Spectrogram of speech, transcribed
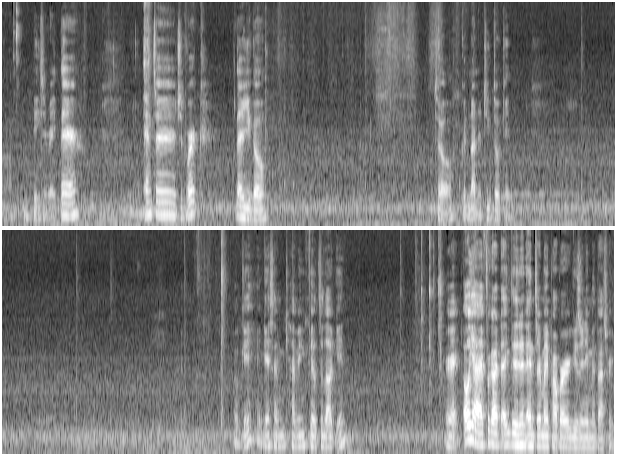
Uh, paste it right there. Enter, it should work. There you go. So, could not retrieve token. Okay, I guess I'm having failed to log in. Alright. Oh yeah, I forgot I didn't enter my proper username and password.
